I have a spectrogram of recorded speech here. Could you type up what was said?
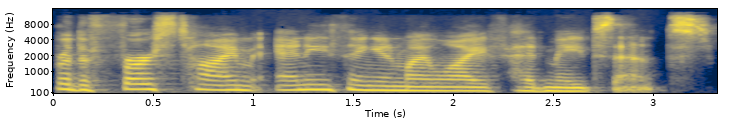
for the first time anything in my life had made sense.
